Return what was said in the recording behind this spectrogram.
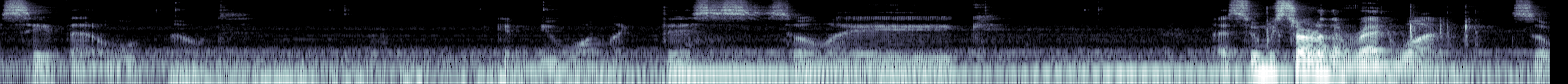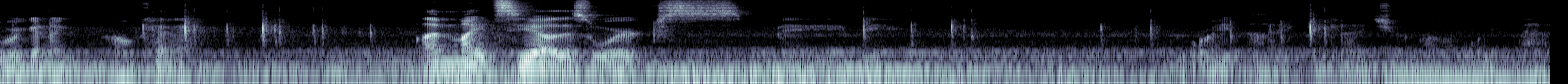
To save that old note. Make a new one like this. So like, I assume we start on the red one. So we're gonna okay. I might see how this works. Maybe. Right eye can guide you on the holy path.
